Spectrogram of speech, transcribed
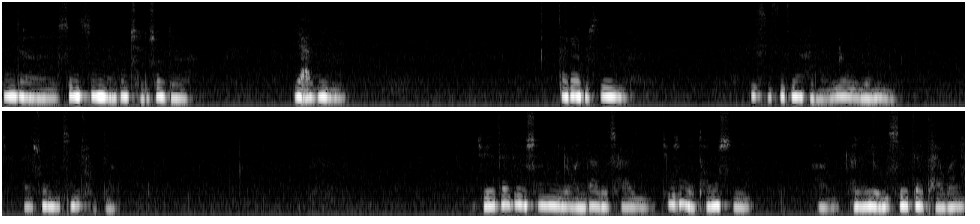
真的身心能够承受的压力。大概不是一时之间很难用言语来说明清楚的。觉得在这个上面有很大的差异，就是我同时，嗯，可能有一些在台湾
